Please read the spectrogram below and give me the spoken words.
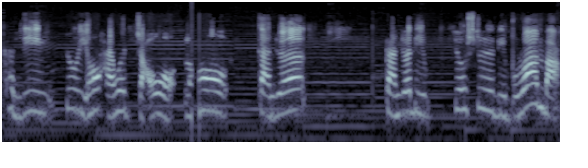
肯定就以后还会找我，然后感觉感觉理就是理不乱吧，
